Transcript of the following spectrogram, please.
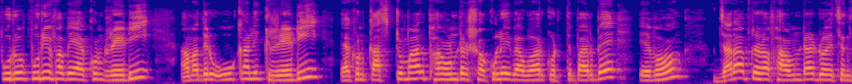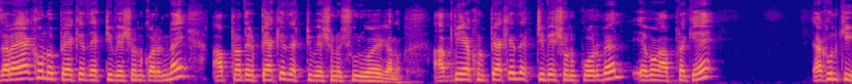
পুরোপুরিভাবে এখন রেডি আমাদের ওকানিক রেডি এখন কাস্টমার ফাউন্ডার সকলেই ব্যবহার করতে পারবে এবং যারা আপনারা ফাউন্ডার রয়েছেন, যারা এখনও প্যাকেজ অ্যাক্টিভেশন করেন নাই, আপনাদের প্যাকেজ অ্যাক্টিভেশনও শুরু হয়ে গেল। আপনি এখন প্যাকেজ অ্যাক্টিভেশন করবেন এবং আপনাকে এখন কি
